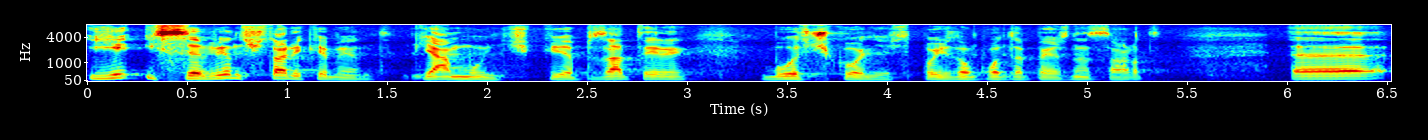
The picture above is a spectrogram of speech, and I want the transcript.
E, e sabendo historicamente que há muitos que, apesar de terem boas escolhas, depois dão pontapés na sorte, ah,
